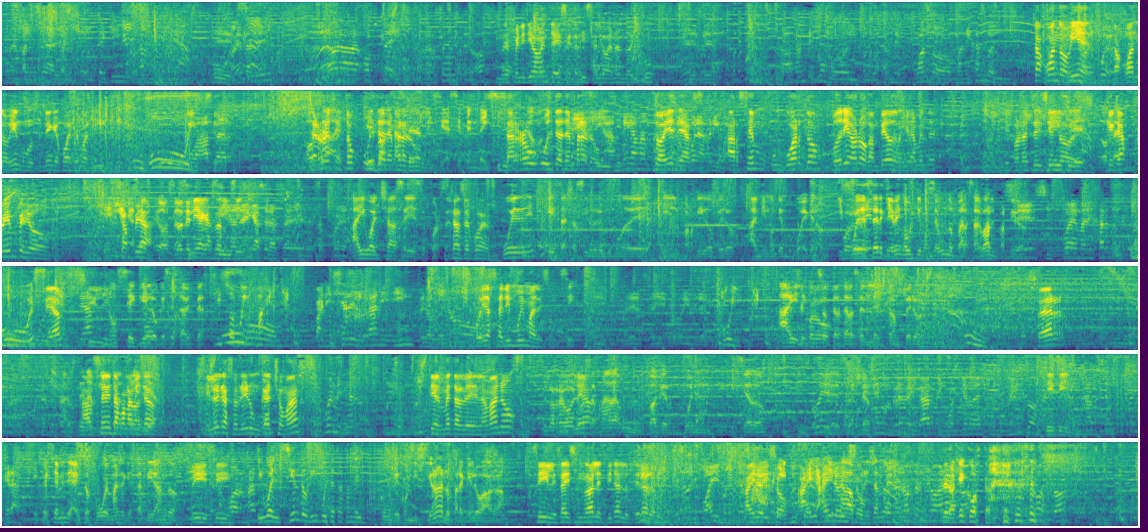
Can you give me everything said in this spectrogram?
Pueden parecer Tekken con. Y ahora offstage con Arsene, pero offstage. Definitivamente ese 3 salió ganando Ipu. Eh, eh, Está bastante cómodo y bastante jugando, manejando el. Está jugando bien, el está jugando bien como se tiene que jugar este match. Uh, Uy, sí. Cerró sea, ese stock es ultra temprano. early, sí, es 75. Cerró ultra temprano. Sí, Todavía tiene. Arsem un cuarto. Podría haberlo campeado tranquilamente. Tipo, no estoy diciendo sí, o que sea, campen, pero Tenía que campea. hacer- o sea, Lo tenía que hacer. sí, Lo sí, tenés sí. que hacer. Ah, igual ya se esfuerza. Ya se fue. Puede que esta haya sido el último de- del partido, pero al mismo tiempo puede que no. Y Puede. puede ser que venga último segundo para salvar el partido. Sí, si puede manejar. Uh, ese Uy, up ese tilt. up No sé qué es lo que se estaba esperando. Quiso Uy, paniciar el running in, pero que no. Podía salir muy mal eso. Sí. Podía salir horrible. Uy, Ahí le colgó. quiso tratar de hacer el ledge pero. Fer. Arsene Arsene está por la mitad. Si logra sobrevivir un cacho más, Puede meter tiene el metal en la mano, se lo No revolea. hacer nada. Uh, Baker, buen. Puede Imposible de flashear. meter un Rebel Guard en cualquiera de estos momentos. Sí, sí. Especialmente a esos Power Magic que está tirando. Sí, sí. no. Igual siento que Ipu está tratando de como que condicionarlo para que lo haga. Sí, le está diciendo, dale, tiralo, tiralo. Ahí, lo hizo, ahí, ahí lo hizo. Pero no a qué costo. ¿Qué costo?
